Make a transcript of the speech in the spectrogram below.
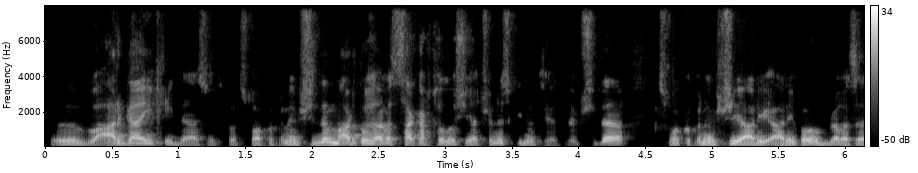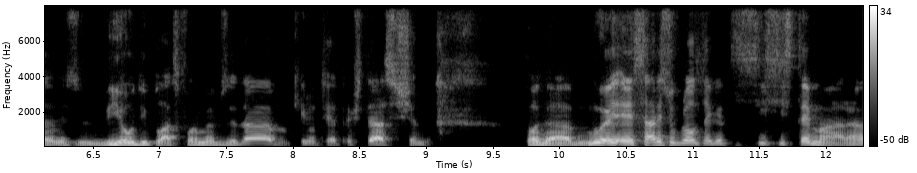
არ გაიყიდა ასე ვთქვათ სხვა ქვეყნებში და მარტო რაღაც საქართველოსში აჩვენეს კინოთეატრებში და სხვა ქვეყნებში არის არისო რაღაცა VOD პლატფორმებზე და კინოთეატრებში და ასე შემდეგ. ხო და ნუ ეს არის უბრალოდ ეგეთი სისტემაა რა.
